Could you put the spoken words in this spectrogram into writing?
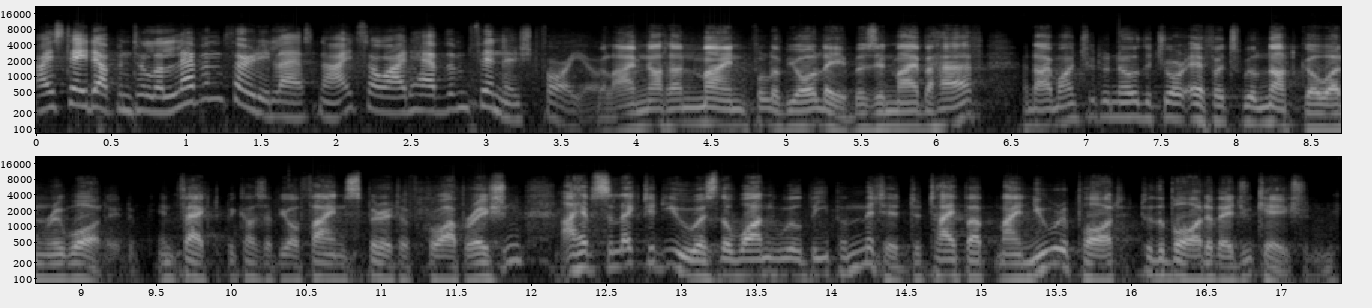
I stayed up until 11:30 last night so I'd have them finished for you. Well, I'm not unmindful of your labors in my behalf, and I want you to know that your efforts will not go unrewarded. In fact, because of your fine spirit of cooperation, I have selected you as the one who will be permitted to type up my new report to the Board of Education.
